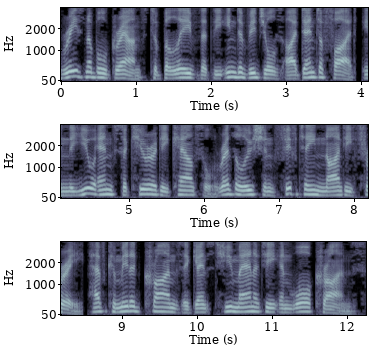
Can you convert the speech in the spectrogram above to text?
reasonable grounds to believe that the individuals identified in the UN Security Council Resolution 1593 have committed crimes against humanity and war crimes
